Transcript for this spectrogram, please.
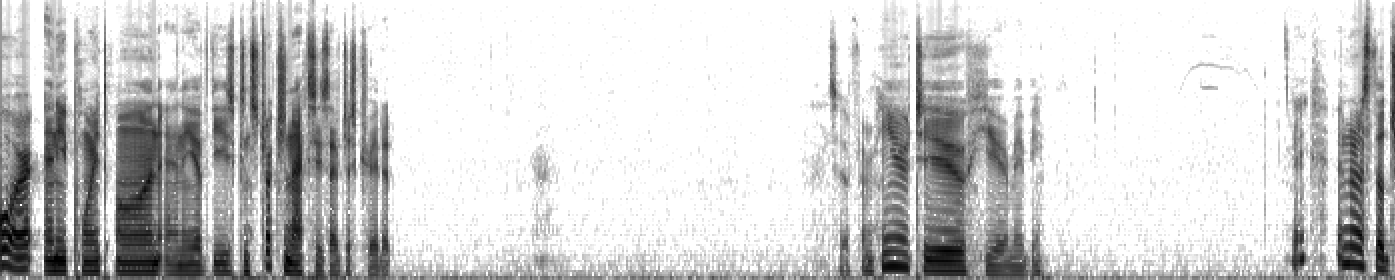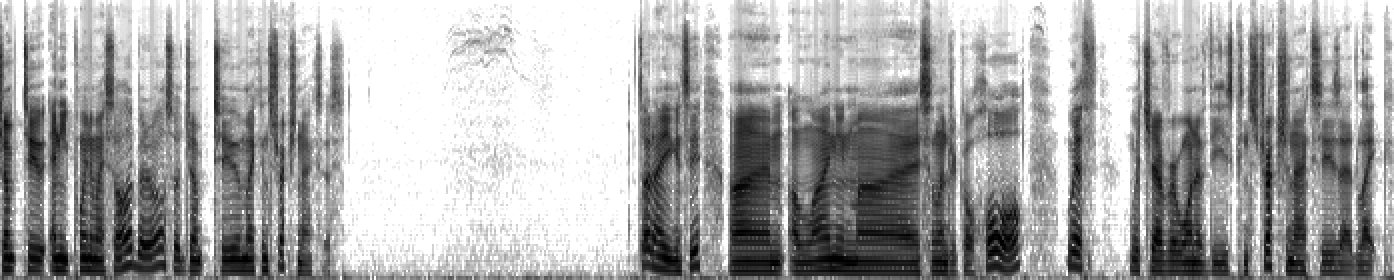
or any point on any of these construction axes I've just created. So from here to here, maybe. Okay, and notice they'll jump to any point in my solid, but it'll also jump to my construction axis. So now you can see I'm aligning my cylindrical hole with whichever one of these construction axes I'd like.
